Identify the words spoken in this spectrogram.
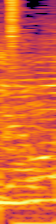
you.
